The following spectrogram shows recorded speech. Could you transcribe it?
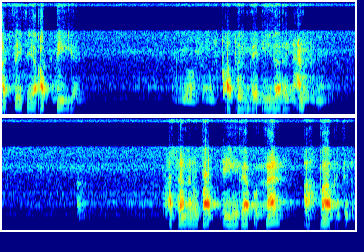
Hazreti Atliye biliyorsunuz kadın velilerin en Hasan-ı Basri ile bunlar ahbab idiler.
